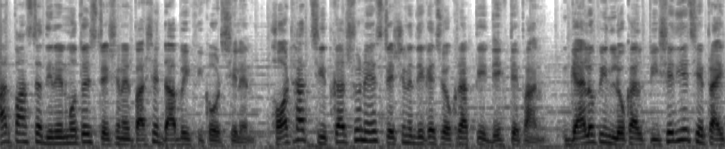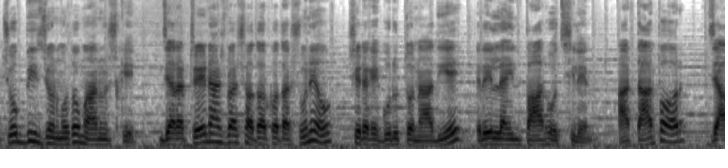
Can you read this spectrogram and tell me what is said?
আর পাঁচটা দিনের মতো স্টেশনের পাশে ডাব বিক্রি করছিলেন। হঠাৎ চিৎকার শুনে স্টেশনের দিকে চোখ রাখতেই দেখতে পান। গ্যালোপিন লোকাল পিষে দিয়েছে প্রায় চব্বিশ জন মতো মানুষকে। যারা ট্রেন আসবার সতর্কতা শুনেও সেটাকে গুরুত্ব না দিয়ে রেল লাইন পার হচ্ছিলেন। আর তারপর যা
